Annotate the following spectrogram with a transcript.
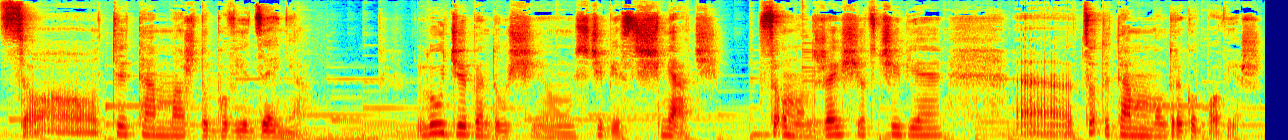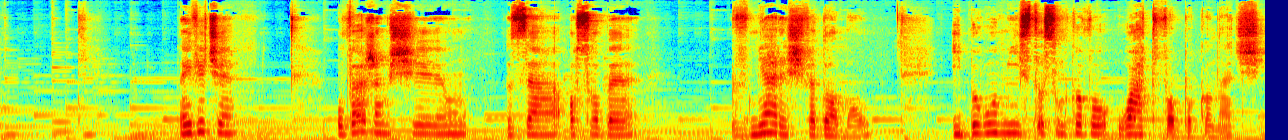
Co ty tam masz do powiedzenia? Ludzie będą się z ciebie śmiać są mądrzejsi od ciebie, e, co ty tam mądrego powiesz. No i wiecie, uważam się za osobę w miarę świadomą i było mi stosunkowo łatwo pokonać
